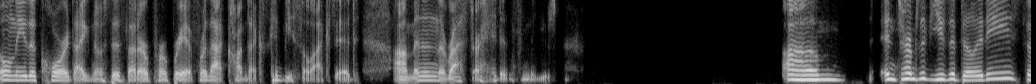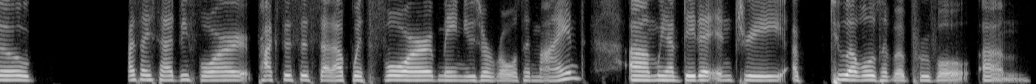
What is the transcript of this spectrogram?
only the core diagnoses that are appropriate for that context can be selected. Um, and then the rest are hidden from the user. Um, in terms of usability, so as I said before, Praxis is set up with four main user roles in mind. Um, we have data entry, uh, two levels of approval um,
